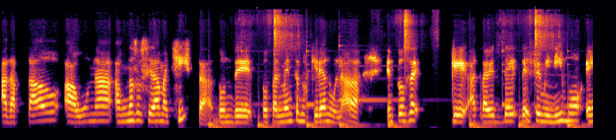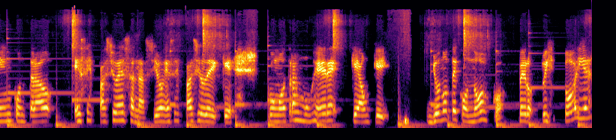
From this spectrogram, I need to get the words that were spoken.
adaptado a una, a una sociedad machista, donde totalmente nos quiere anulada. Entonces, que a través del feminismo he encontrado ese espacio de sanación, ese espacio de que con otras mujeres que aunque yo no te conozco, pero tu historia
